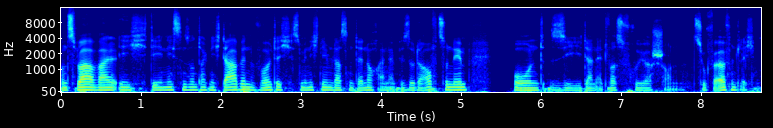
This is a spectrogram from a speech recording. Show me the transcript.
Und zwar, weil ich den nächsten Sonntag nicht da bin, wollte ich es mir nicht nehmen lassen, dennoch eine Episode aufzunehmen und sie dann etwas früher schon zu veröffentlichen.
